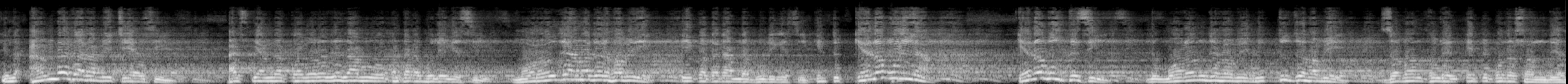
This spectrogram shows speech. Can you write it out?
কিন্তু আমরা যারা বেঁচে আছি, আজকে আমরা কবরে যে যাব, ও কথাটা ভুলে গেছি। মরল যে আমাদের হবে, এই কথাটা আমরা ভুলে গেছি। কিন্তু কেন বললাম? কেন বলতেছি? মরণ যে হবে, মৃত্যু যে হবে, জবান খুলেন, এতে কোনো সন্দেহ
